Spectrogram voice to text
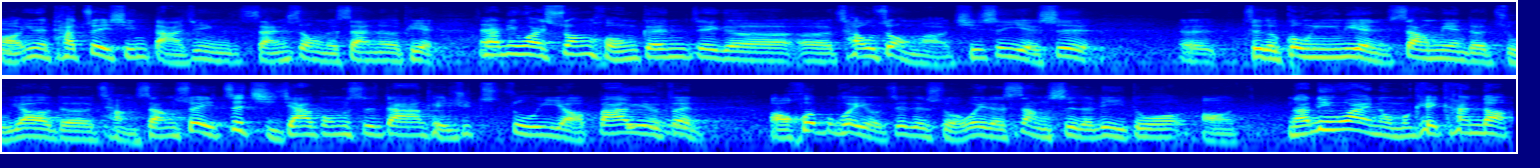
哦，因为它最新打进三送的散热片。那另外双红跟这个呃超重啊，其实也是。呃，这个供应链上面的主要的厂商，所以这几家公司大家可以去注意哦。八月份哦，会不会有这个所谓的上市的利多哦？那另外呢，我们可以看到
